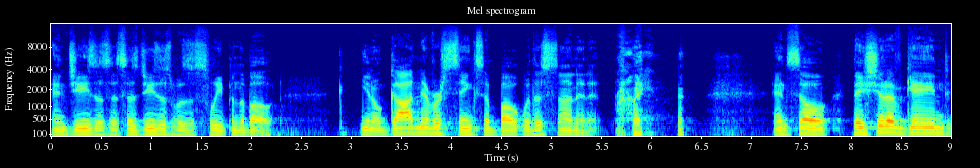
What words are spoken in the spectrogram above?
and Jesus, it says Jesus was asleep in the boat. You know, God never sinks a boat with a son in it, right? and so they should have gained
